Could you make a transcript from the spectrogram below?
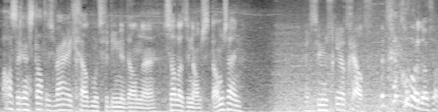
als er een stad is waar ik geld moet verdienen, dan zal het in Amsterdam zijn. Heeft u misschien wat geld? Het gek geworden of zo?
